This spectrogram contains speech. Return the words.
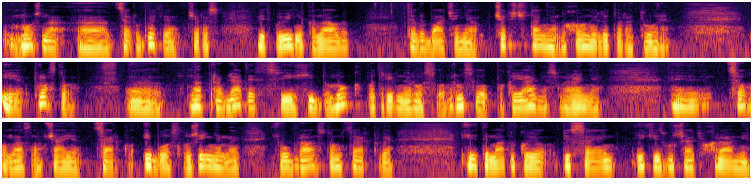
можна е, це робити через відповідні канали телебачення, через читання духовної літератури. І просто направляти свій хід думок потрібне русло, русло покаяння, смирення. Е, Цього нас навчає церква і богослужіннями, і убранством церкви, і тематикою пісень, які звучать в храмі.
